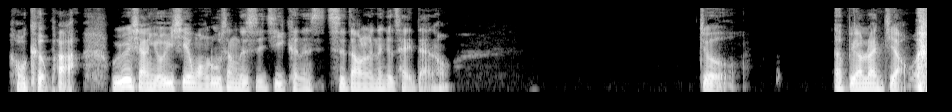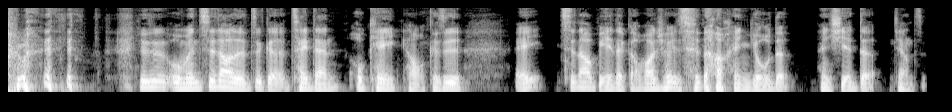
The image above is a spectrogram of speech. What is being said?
好可怕！我就想有一些网络上的实际，可能是吃到了那个菜单哦，就。呃，不要乱叫，就是我们吃到的这个菜单 OK 好，可是哎，吃到别的，搞不好就会 吃到很油的、很咸的这样子。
